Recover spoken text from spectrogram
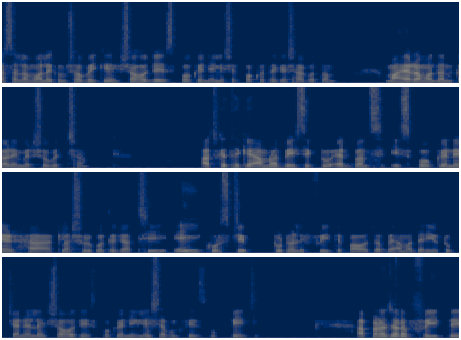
আসসালামু আলাইকুম সবাইকে। সহজে স্পোকেন ইংলিশের পক্ষ থেকে স্বাগতম। মাহের রামাদান কারিমের শুভেচ্ছা। আজকে থেকে আমরা বেসিক টু অ্যাডভান্স স্পোকেনের ক্লাস শুরু করতে যাচ্ছি। এই কোর্সটি টোটালি ফ্রিতে পাওয়া যাবে আমাদের ইউটিউব চ্যানেলে সহজে স্পোকেন ইংলিশ এবং ফেসবুক পেজে আপনারা যারা ফ্রিতে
